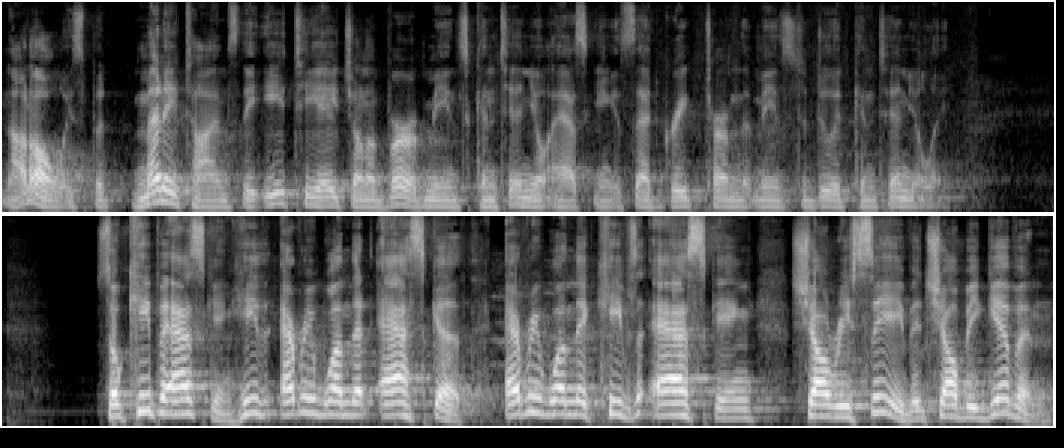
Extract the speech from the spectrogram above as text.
not always, but many times, the ETH on a verb means continual asking. It's that Greek term that means to do it continually. So keep asking. He, everyone that asketh, everyone that keeps asking shall receive, it shall be given.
